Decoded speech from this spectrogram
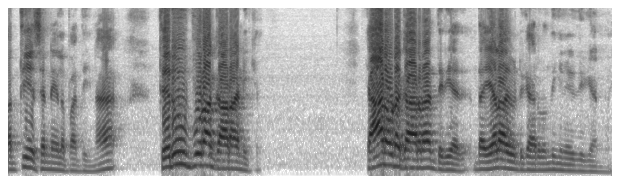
மத்திய சென்னையில் பார்த்தீங்கன்னா தெருவு பூரா காராக நிற்கும் யாரோட காரான்னு தெரியாது. இந்த ஏழாவது வீட்டுக்காரர் வந்து இங்கே நிறுத்திருக்காருன்னு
